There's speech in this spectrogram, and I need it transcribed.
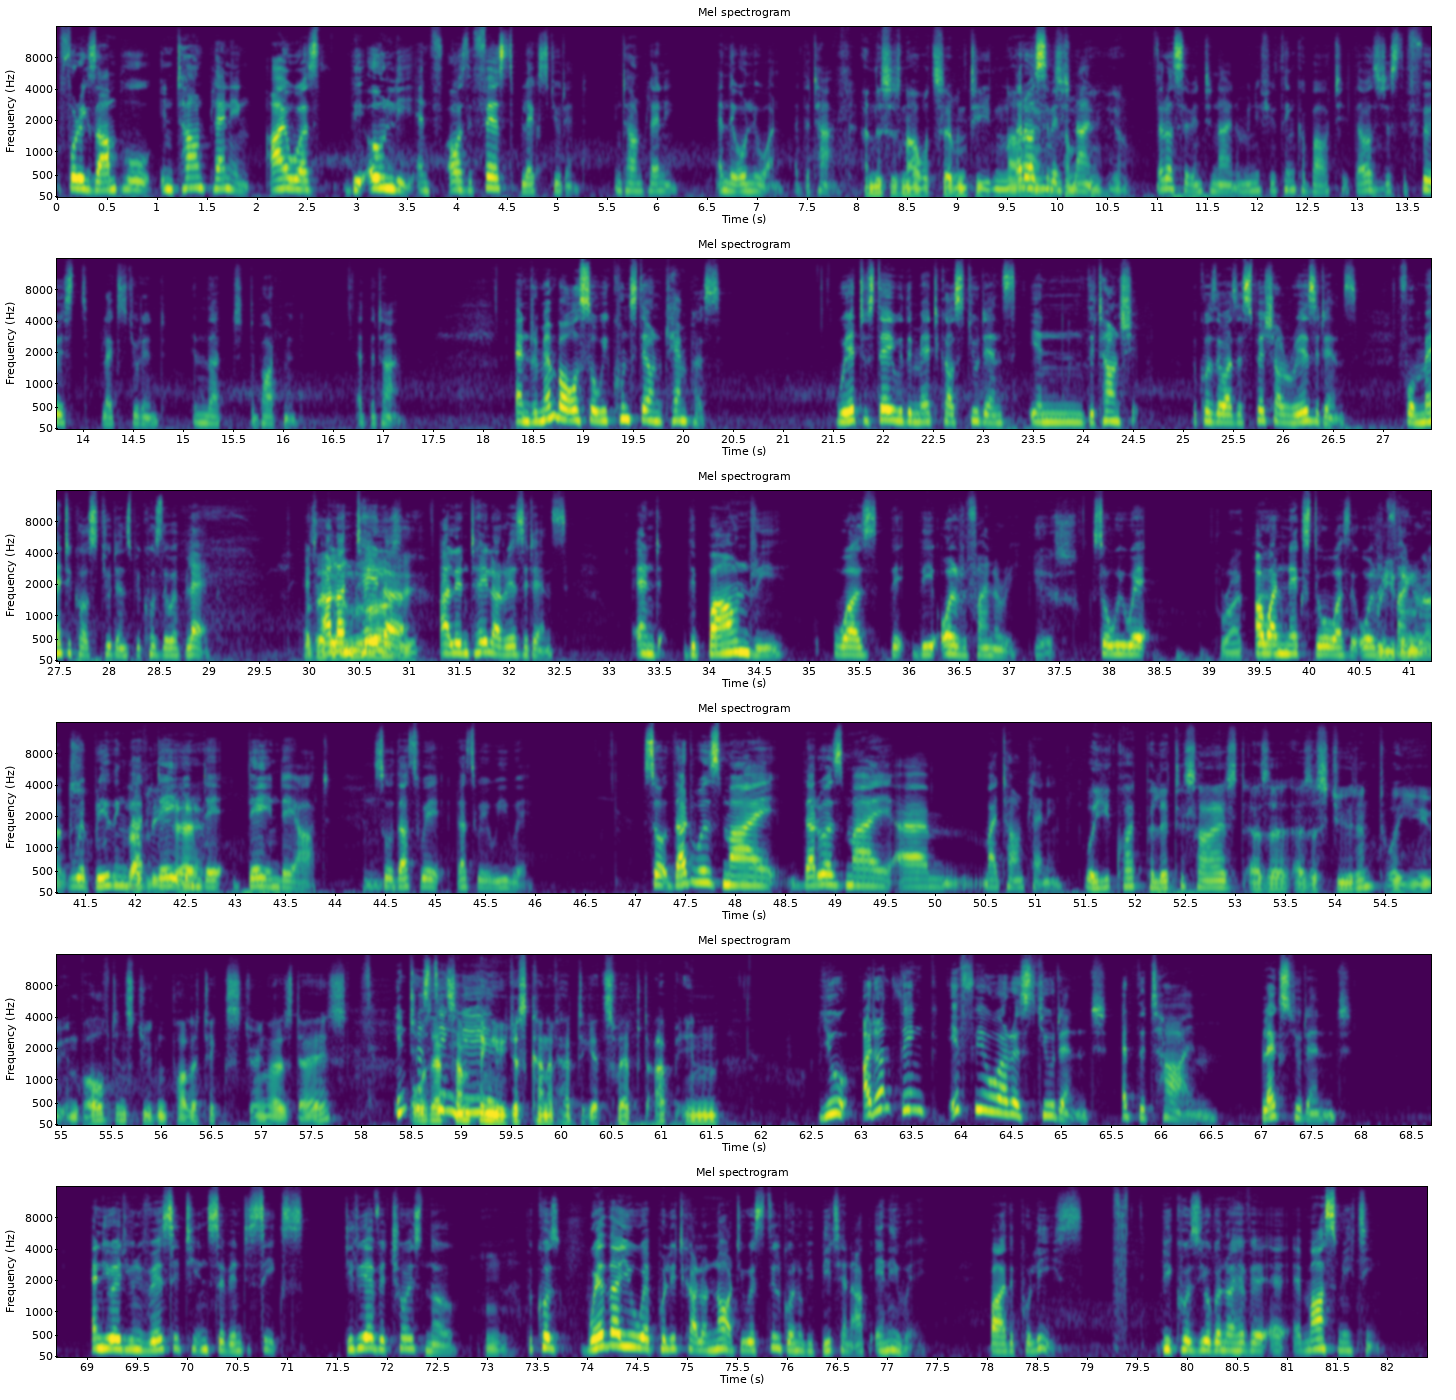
for example, in town planning, I was the only and I was the first black student in town planning, and the only one at the time. And this is now what, 79? That was 79. Yeah. That was seventy nine. I mean, if you think about it, that was Mm. just the first black student in that department at the time. And remember also, we couldn't stay on campus. We had to stay with the medical students in the township because there was a special residence for medical students because they were black. Was at Alan Taylor, Alan Taylor residence, and the boundary was the, the oil refinery. Yes, So we were right. our next door was the oil Breathing refinery. that We're breathing that day air. in day, day in day out. Hmm. So that's where that's where we were. So that was my that was my um, my town planning. Were you quite politicized as a as a student? Were you involved in student politics during those days? Interestingly, Or was that something you just kind of had to get swept up in? You I don't think if you were a student at the time, black student, and you were at university in '76, did you have a choice? No. Mm. Because whether you were political or not, you were still going to be beaten up anyway by the police because you're going to have a, a, a mass meeting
